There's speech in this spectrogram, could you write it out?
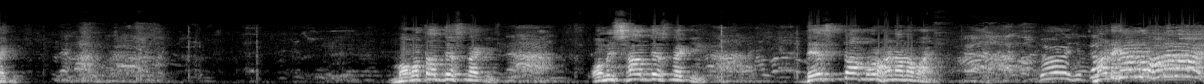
নাকি? মমতার দেশ নাকি? অমিত শাহর দেশ নাকি? দেশটা মোর হানা নামায় মাটিখান মোর হানা নয়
